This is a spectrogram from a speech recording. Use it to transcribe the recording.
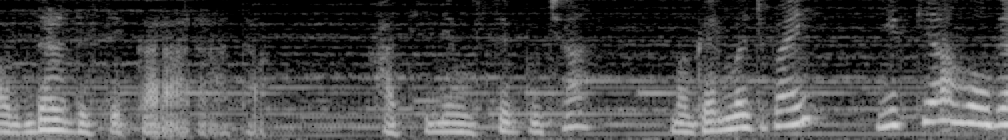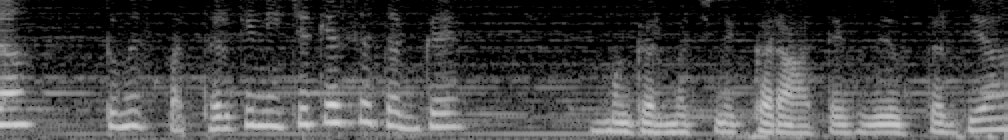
और दर्द से करा रहा था। हाथी ने उससे पूछा, मगरमच्छ भाई, ये क्या हो गया? तुम इस पत्थर के नीचे कैसे दब गए? मगरमच्छ ने कराते हुए उत्तर दिया,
